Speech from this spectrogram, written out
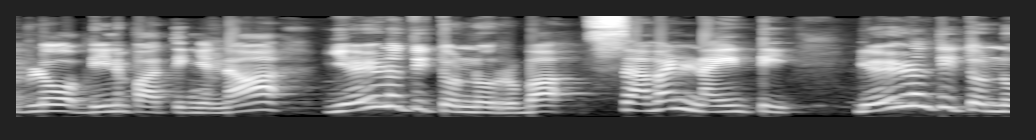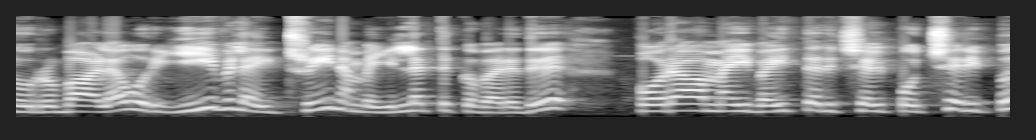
எவ்வளோ அப்படின்னு பார்த்தீங்கன்னா எழுநூற்றி தொண்ணூறுரூபா செவன் நைன்ட்டி எழுநூற்றி தொண்ணூறு ரூபாயில் ஒரு ஈவிலை ட்ரீ நம்ம இல்லத்துக்கு வருது. பொறாமை வைத்தறிச்சல் பொச்சரிப்பு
